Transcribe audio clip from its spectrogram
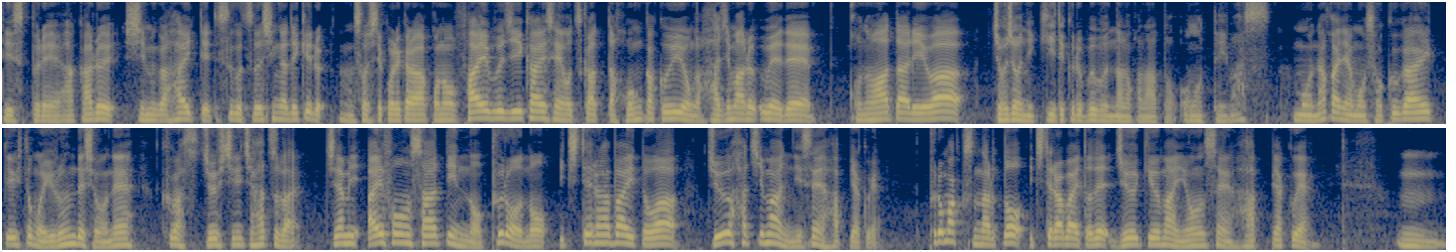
ディスプレイ明るい、SIM が入っていてすぐ通信ができる、うん、そしてこれからこの 5G 回線を使った本格運用が始まる上で、このあたりは徐々に効いてくる部分なのかなと思っています。もう中にはもう即買いっていう人もいるんでしょうね。9月17日発売。ちなみに iPhone 13の Pro の 1TB は18万2800円。Pro Max になると 1TB で19万4800円。うん。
